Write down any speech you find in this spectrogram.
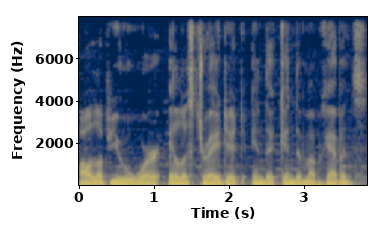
All of you were illustrated in the kingdom of heavens.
